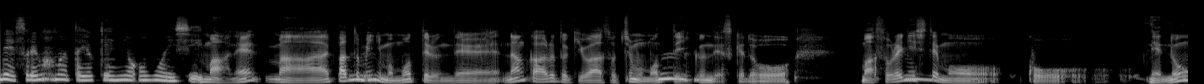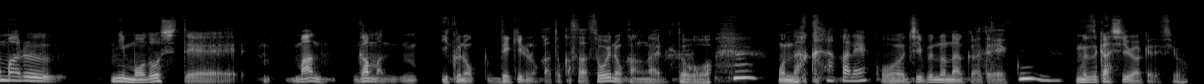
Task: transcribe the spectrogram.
で、それもまた余計に重いし。まあね、まあ iPad mini も持ってるんで、なんかあるときはそっちも持っていくんですけど、まあそれにしても、こう、ね、ノーマルに戻して、まん、我慢いくの、できるのかとかさ、そういうのを考えると、うんもうなかなかね、こう自分の中でうん難しいわけですよ。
